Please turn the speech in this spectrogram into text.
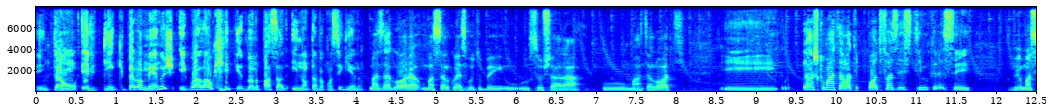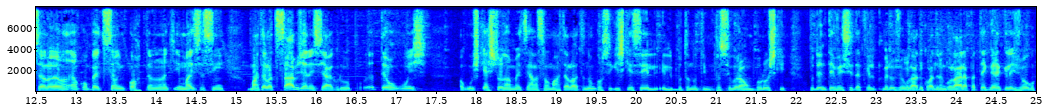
Então, ele tinha que pelo menos igualar o que tinha do ano passado e não estava conseguindo. Mas agora, o Marcelo conhece muito bem o, o seu xará, o Martelotti, e eu acho que o Martelotti pode fazer esse time crescer. Viu, Marcelo? É uma, é uma competição importante, mas assim, o Martelotti sabe gerenciar grupo. Eu tenho alguns, alguns questionamentos em relação ao Martelotti, eu não consigo esquecer ele, ele botando o time para segurar um Brusque, podendo ter vencido aquele primeiro jogo lá do quadrangular, para ter ganho aquele jogo,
